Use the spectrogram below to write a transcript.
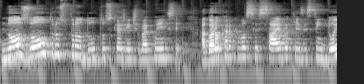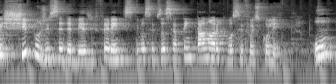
nos outros produtos que a gente vai conhecer. Agora eu quero que você saiba que existem dois tipos de CDBs diferentes que você precisa se atentar na hora que você for escolher. Um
